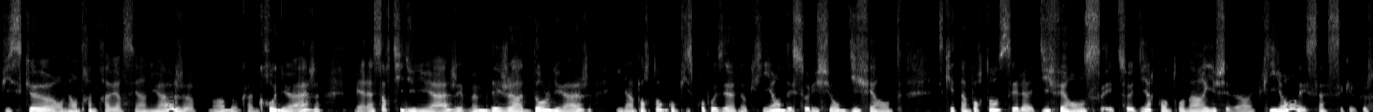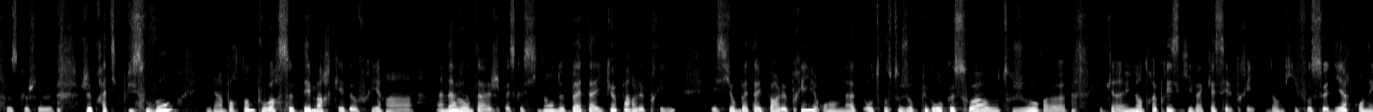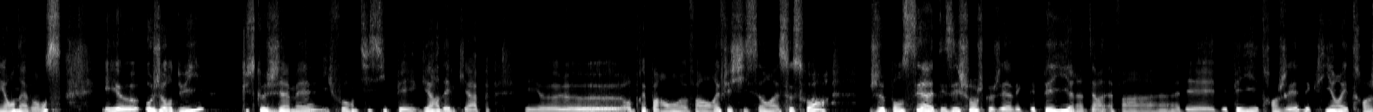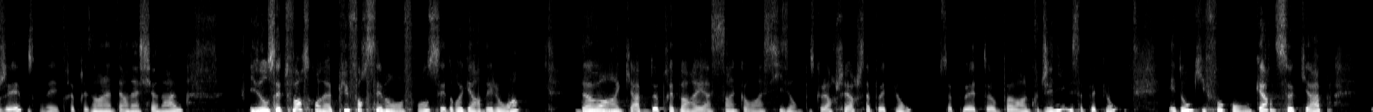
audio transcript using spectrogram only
puisqu'on est en train de traverser un nuage, hein, donc un gros nuage, mais à la sortie du nuage, et même déjà dans le nuage, il est important qu'on puisse proposer à nos clients des solutions différentes. Ce qui est important, c'est la différence et de se dire quand on arrive chez un client, et ça c'est quelque chose que je, je, pratique plus souvent, il est important de pouvoir se démarquer, d'offrir un, un, avantage, parce que sinon on ne bataille que par le prix. Et si on bataille par le prix, on, a, on trouve toujours plus gros que soi ou toujours euh, quelqu'un, une entreprise qui va casser le prix. Donc il faut se dire qu'on est en avance. Et euh, aujourd'hui, plus que jamais, il faut anticiper, garder le cap. Et euh, en préparant, enfin en réfléchissant à ce soir, je pensais à des échanges que j'ai avec des pays à enfin des, des, pays étrangers, des clients étrangers, parce qu'on est très présent à l'international. Ils ont cette force qu'on n'a plus forcément en France, c'est de regarder loin, d'avoir un cap, de préparer à 5 ans, à 6 ans, parce que la recherche, ça peut être long. Ça peut être, on peut avoir un coup de génie, mais ça peut être long. Et donc, il faut qu'on garde ce cap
